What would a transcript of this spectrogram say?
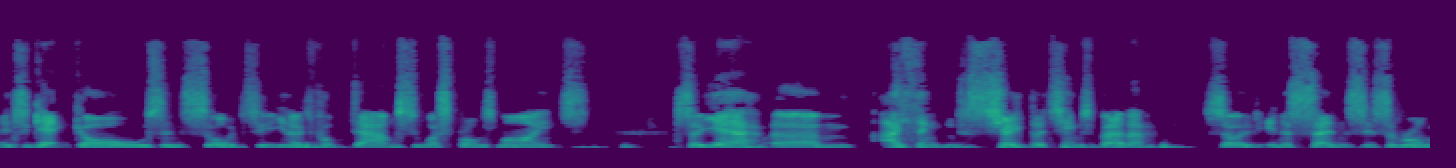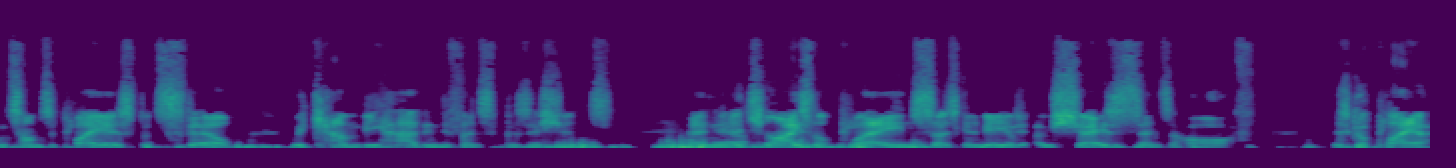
and to get goals and sort of to you know to put doubts in West Brom's minds. So yeah, um, I think the shape of the team's better. So in a sense, it's the wrong time to play us, but still, we can be had in defensive positions. And yeah. Jai's not playing, so it's going to be O'Shea as a centre half. He's a good player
